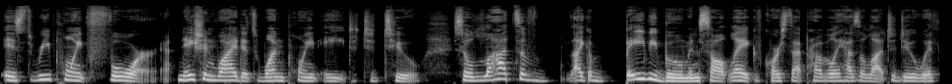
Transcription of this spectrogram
is 3.4. Nationwide, it's 1.8 to 2. So lots of like a baby boom in Salt Lake. Of course, that probably has a lot to do with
